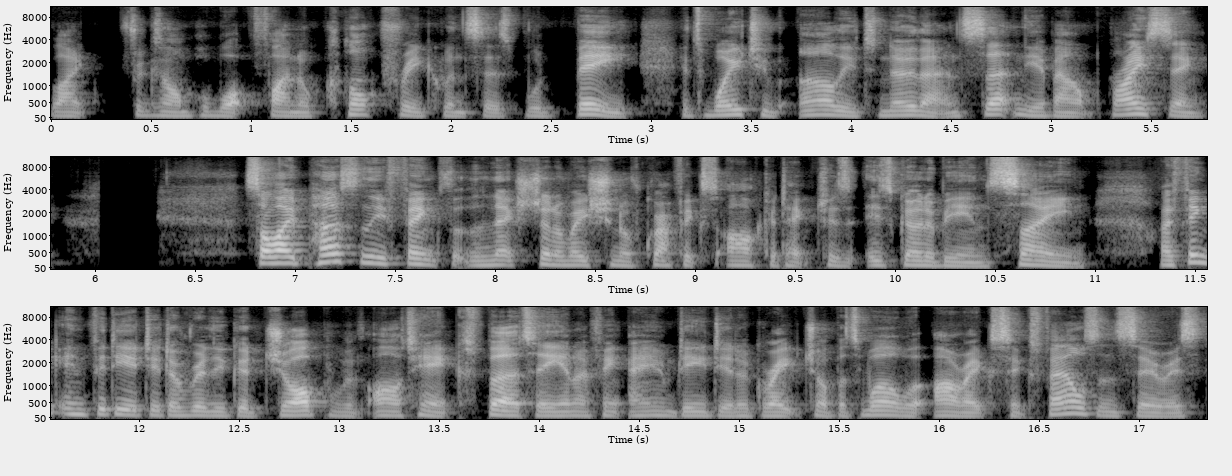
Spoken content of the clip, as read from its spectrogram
like, for example, what final clock frequencies would be. It's way too early to know that, and certainly about pricing. So I personally think that the next generation of graphics architectures is going to be insane. I think Nvidia did a really good job with RTX 30 and I think AMD did a great job as well with RX 6000 series.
